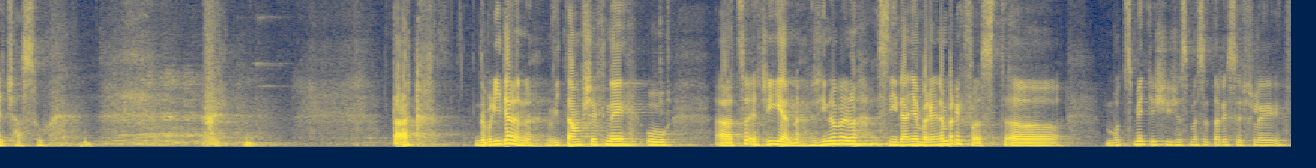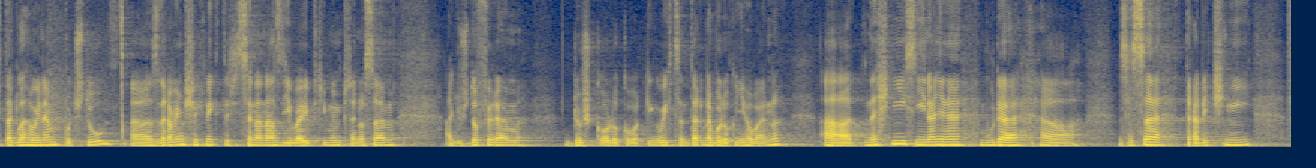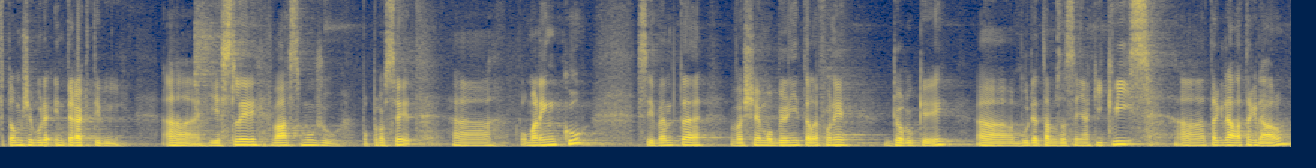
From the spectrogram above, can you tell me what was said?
Je času. tak, dobrý den, vítám všechny u, co je říjen, říjnové snídaně Brain and Breakfast. Moc mě těší, že jsme se tady sešli v takhle hojném počtu. Zdravím všechny, kteří se na nás dívají přímým přenosem, ať už do firem, do škol, do coworkingových center nebo do knihoven. A dnešní snídaně bude zase tradiční v tom, že bude interaktivní. A jestli vás můžu poprosit, a pomalinku si vemte vaše mobilní telefony do ruky, a bude tam zase nějaký kvíz a tak dále a tak dále.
